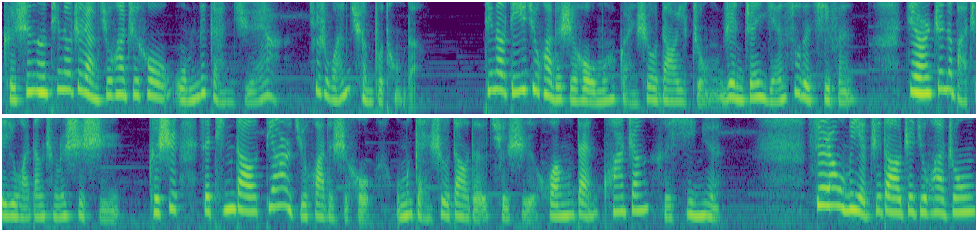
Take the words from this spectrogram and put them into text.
可是呢，听到这两句话之后，我们的感觉呀却是完全不同的。听到第一句话的时候，我们会感受到一种认真严肃的气氛，进而真的把这句话当成了事实。可是，在听到第二句话的时候，我们感受到的却是荒诞、夸张和戏谑。虽然我们也知道这句话中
